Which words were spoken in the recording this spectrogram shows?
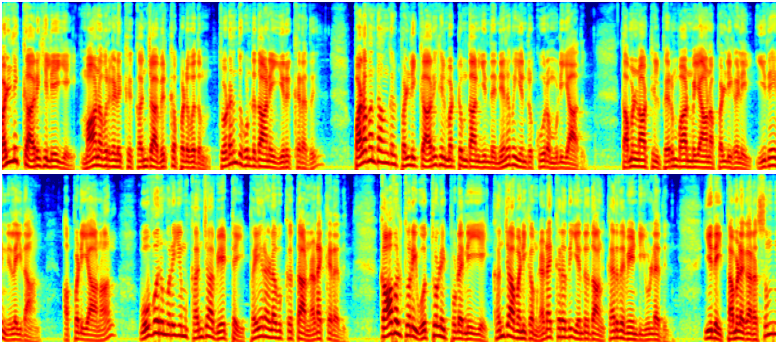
பள்ளிக்கு அருகிலேயே மாணவர்களுக்கு கஞ்சா விற்கப்படுவதும் தொடர்ந்து கொண்டுதானே இருக்கிறது? பழவந்தாங்கல் பள்ளிக்கு அருகில் மட்டும்தான் இந்த நிலைமை என்று கூற முடியாது. தமிழ்நாட்டில் பெரும்பான்மையான பள்ளிகளில் இதே நிலைதான். அப்படியானால் ஒவ்வொரு முறையும் கஞ்சா வேட்டை பெயரளவுக்குத்தான் நடக்கிறது. காவல்துறை ஒத்துழைப்புடனேயே கஞ்சா வணிகம் நடக்கிறது என்றுதான் கருத வேண்டியுள்ளது. இதை தமிழக அரசும்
